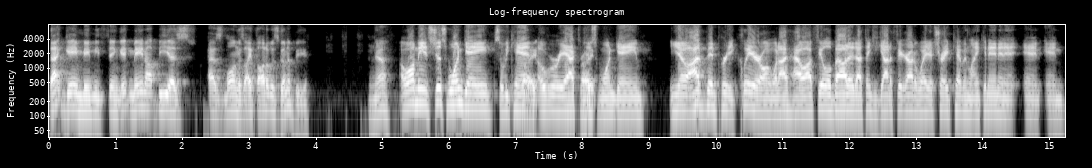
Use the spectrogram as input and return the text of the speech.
that game made me think it may not be as as long as I thought it was going to be. Yeah. Oh, I mean, it's just one game, so we can't right. overreact to right. just one game. You know, I've been pretty clear on what I how I feel about it. I think you got to figure out a way to trade Kevin Lankinen and and and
